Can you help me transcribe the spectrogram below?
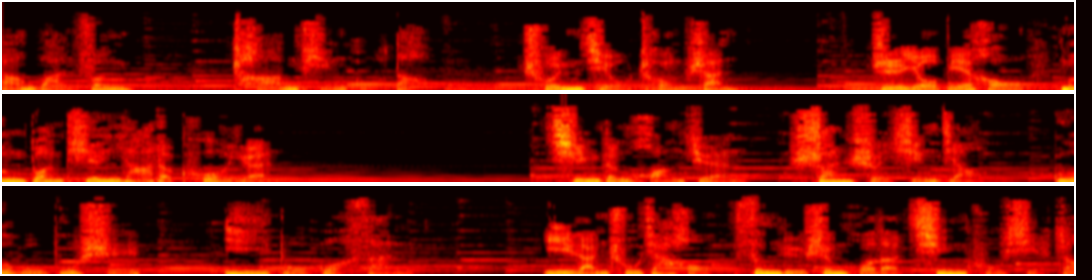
夕阳晚风，长亭古道，醇酒重山，挚友别后，梦断天涯的阔远。青灯黄卷，山水行脚，过五不食，一不过三，毅然出家后僧侣生活的清苦写照。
